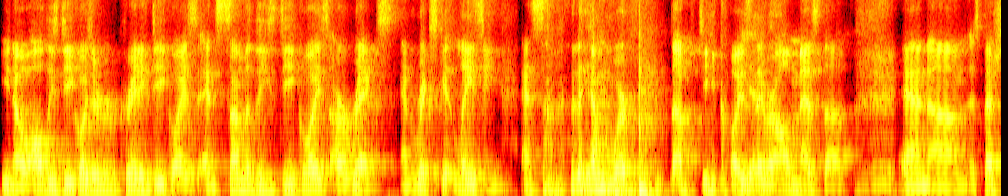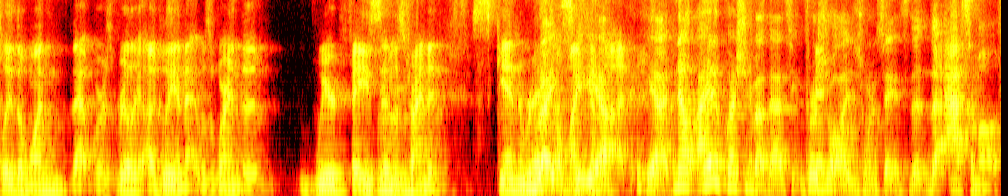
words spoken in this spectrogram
you know all these decoys are creating decoys, and some of these decoys are Rick's, and Rick's get lazy, and some of them Yeah. were up decoys. They were all messed up, and um, especially the one that was really ugly and that was wearing the weird face and was Mhm. trying to skin Rick. Right, oh my god. yeah. Yeah. No, I had a question about that scene. First Okay. of all, I just want to say it's the, the Asimov,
